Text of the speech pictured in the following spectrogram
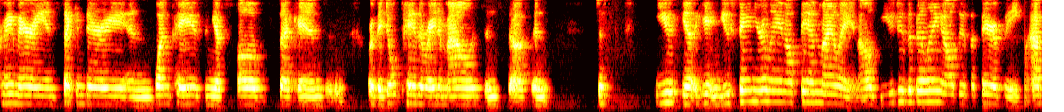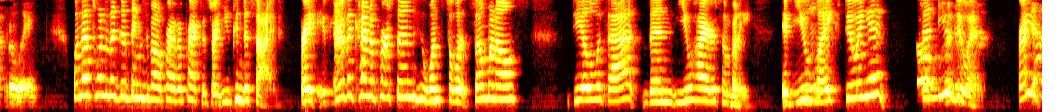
primary and secondary and one pays and you have to follow up the second or they don't pay the right amount and stuff and just you again you stay in your lane i'll stay in my lane i'll you do the billing i'll do the therapy absolutely well that's one of the good things about private practice right you can decide right if you're the kind of person who wants to let someone else deal with that, then you hire somebody. If you mm-hmm. like doing it, then oh, you 100%. do it. Right? Yeah.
